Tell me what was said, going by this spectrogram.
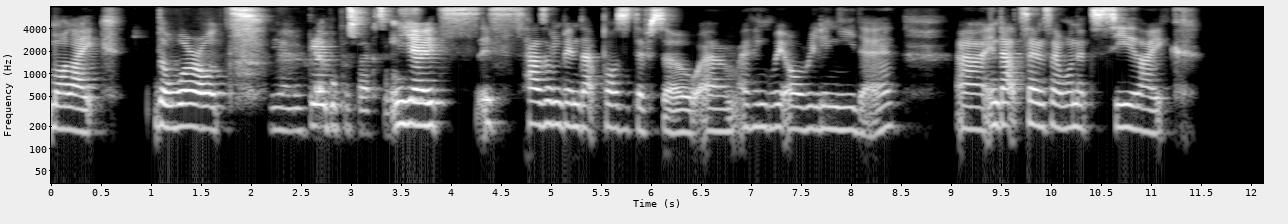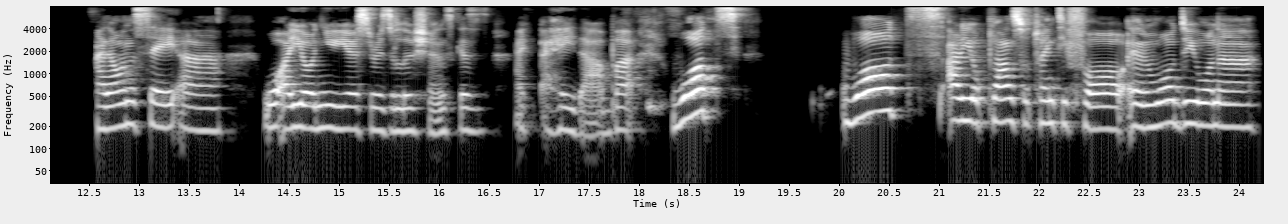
more like the world Yeah, the global perspective. yeah it's it hasn't been that positive so um i think we all really need it uh in that sense i wanted to see like i don't want to say uh what are your new year's resolutions because I, I hate that but what what are your plans for 24 and what do you want to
